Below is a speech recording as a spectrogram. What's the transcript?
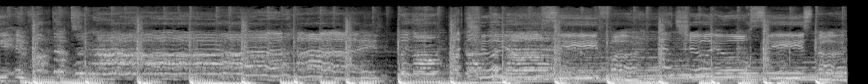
getting fucked up tonight.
